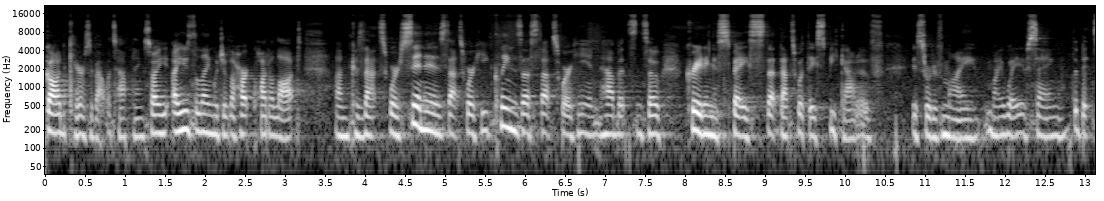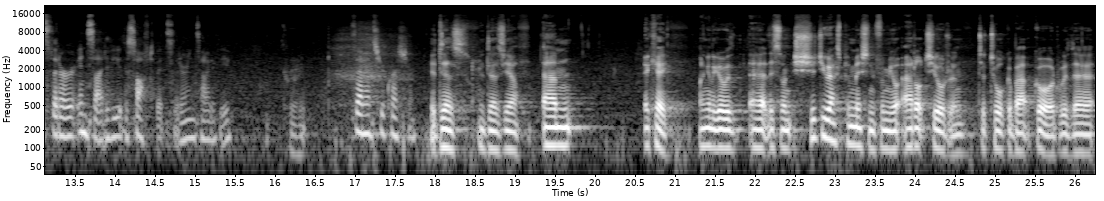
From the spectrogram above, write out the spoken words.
God cares about what's happening. So I, I use the language of the heart quite a lot, because um, that's where sin is, that's where He cleans us, that's where He inhabits. And so creating a space that that's what they speak out of is sort of my, my way of saying the bits that are inside of you, the soft bits that are inside of you. Great. Does that answer your question? It does. It does, yeah. Um, okay. I'm going to go with uh, this one. Should you ask permission from your adult children to talk about God with their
